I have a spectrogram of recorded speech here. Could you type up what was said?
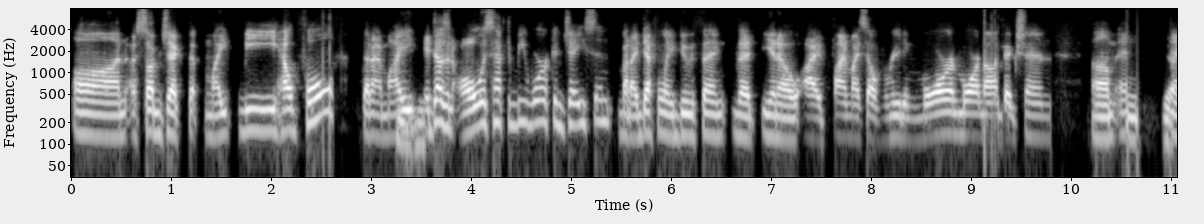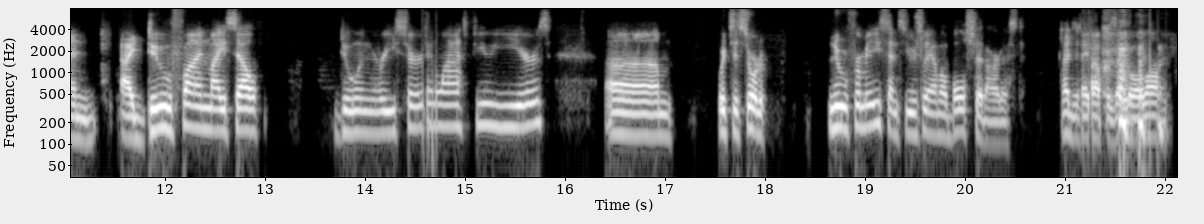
on a subject that might be helpful. That I might. Mm-hmm. It doesn't always have to be work adjacent, but I definitely do think that you know I find myself reading more and more nonfiction, um, and yeah. and I do find myself doing research in the last few years, um, which is sort of new for me since usually I'm a bullshit artist. I just make up as I go along.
